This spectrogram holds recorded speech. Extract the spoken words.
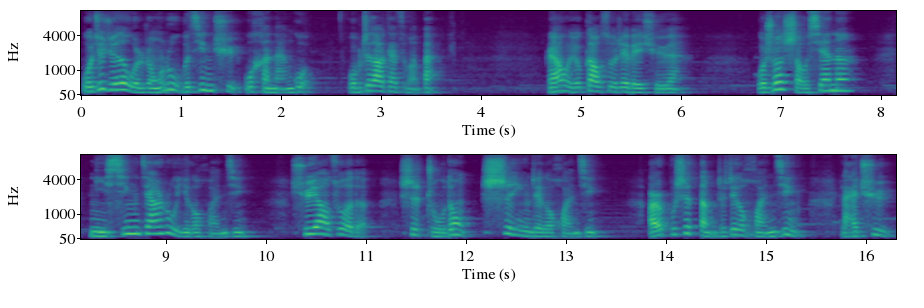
我就觉得我融入不进去，我很难过，我不知道该怎么办。然后我就告诉这位学员，我说：首先呢，你新加入一个环境，需要做的是主动适应这个环境，而不是等着这个环境来去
